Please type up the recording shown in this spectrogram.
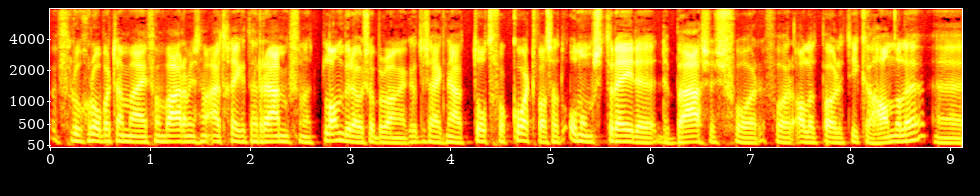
vroeg Robert aan mij van waarom is nou uitgerekend de raming van het planbureau zo belangrijk? Toen zei ik, nou, tot voor kort was dat onomstreden de basis voor, voor al het politieke handelen. Uh,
